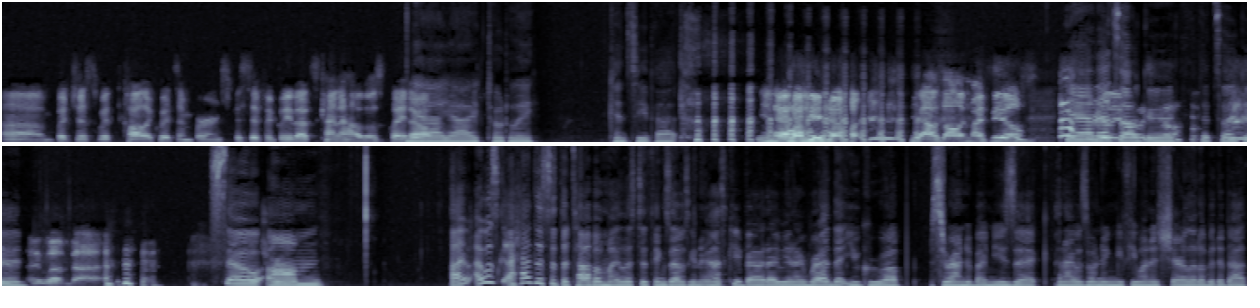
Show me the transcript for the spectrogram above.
um, but just with Call It Quits and Burn specifically, that's kind of how those played yeah, out. Yeah, yeah, I totally can see that. yeah, yeah, yeah. I was all in my feels. Yeah, really that's all good. That's all good. I love that. so, um, I, I was I had this at the top of my list of things I was going to ask you about. I mean, I read that you grew up surrounded by music, and I was wondering if you want to share a little bit about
